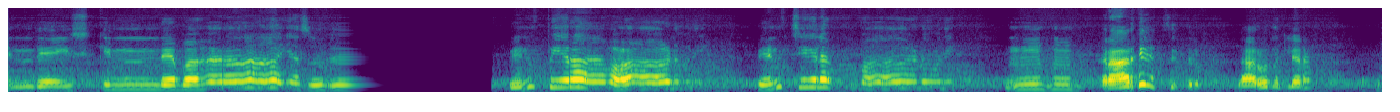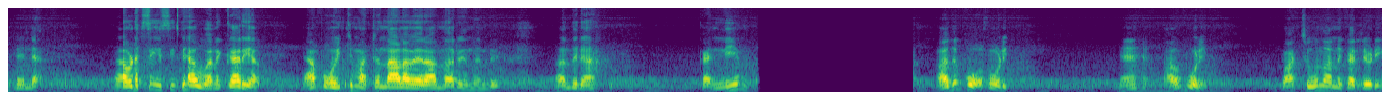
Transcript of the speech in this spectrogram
എന്റെ ഇഷ്കിന്റെ ബഹറായ സുഹ പെൺപിറവാണു പെൺചിലം ഇല്ല അവിടെ സി സി ആവും എനക്കറിയാം ഞാൻ പോയിട്ട് മറ്റന്നാളെ വരാമെന്ന് അറിയുന്നുണ്ട് അതെന്തിനാ? കന്നിയും അത് പോളി. ഏഹ് അത് പൊളി. പച്ചു എന്ന് പറഞ്ഞ് കല്ലുപിടി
